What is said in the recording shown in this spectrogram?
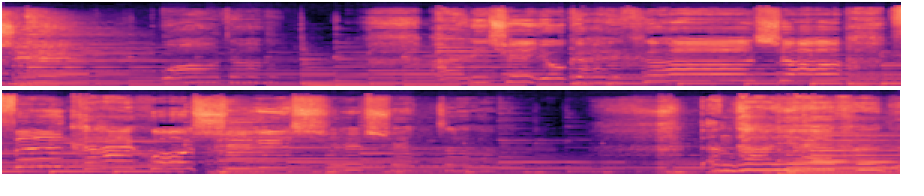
是我的，爱你却又该割舍，分开或许是选择，但它也可能。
